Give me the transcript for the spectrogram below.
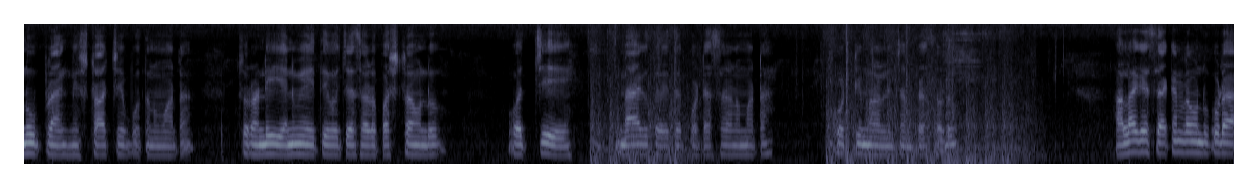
నూప్ ప్రాంక్ని స్టార్ట్ చేయబోతున్నాం చూడండి ఎనిమిది అయితే వచ్చేసాడు ఫస్ట్ రౌండ్ వచ్చి మ్యాగ్తో అయితే కొట్టేస్తాడు అనమాట కొట్టి మనల్ని చంపేస్తాడు. అలాగే సెకండ్ రౌండ్ కూడా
